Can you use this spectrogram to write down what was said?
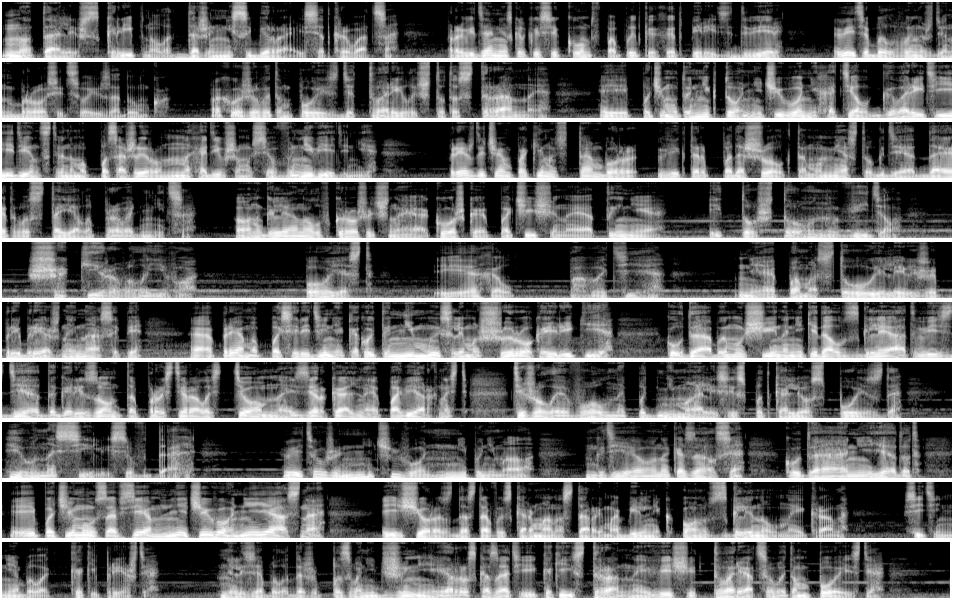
но та лишь скрипнула, даже не собираясь открываться. Проведя несколько секунд в попытках отпереть дверь, Витя был вынужден бросить свою задумку. Похоже, в этом поезде творилось что-то странное – и почему-то никто ничего не хотел говорить единственному пассажиру, находившемуся в неведении. Прежде чем покинуть тамбур, Виктор подошел к тому месту, где до этого стояла проводница. Он глянул в крошечное окошко, почищенное от иния, и то, что он увидел, шокировало его. Поезд ехал по воде. Не по мосту или же прибрежной насыпи, а прямо посередине какой-то немыслимо широкой реки. Куда бы мужчина ни кидал взгляд, везде до горизонта простиралась темная зеркальная поверхность. Тяжелые волны поднимались из-под колес поезда и уносились вдаль. Ведь уже ничего не понимал. Где он оказался? Куда они едут? И почему совсем ничего не ясно?» Еще раз достав из кармана старый мобильник, он взглянул на экран. Сети не было, как и прежде. Нельзя было даже позвонить жене и рассказать ей, какие странные вещи творятся в этом поезде.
